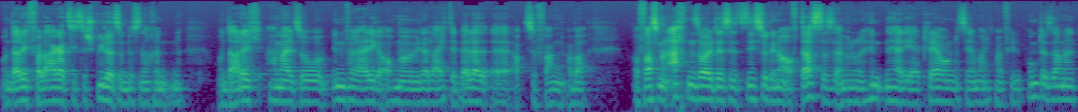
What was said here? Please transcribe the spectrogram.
Und dadurch verlagert sich das Spiel halt so ein bisschen nach hinten. Und dadurch haben halt so Innenverteidiger auch mal wieder leichte Bälle äh, abzufangen. Aber auf was man achten sollte, ist jetzt nicht so genau auf das, das ist einfach nur hintenher die Erklärung, dass sie ja manchmal viele Punkte sammeln,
